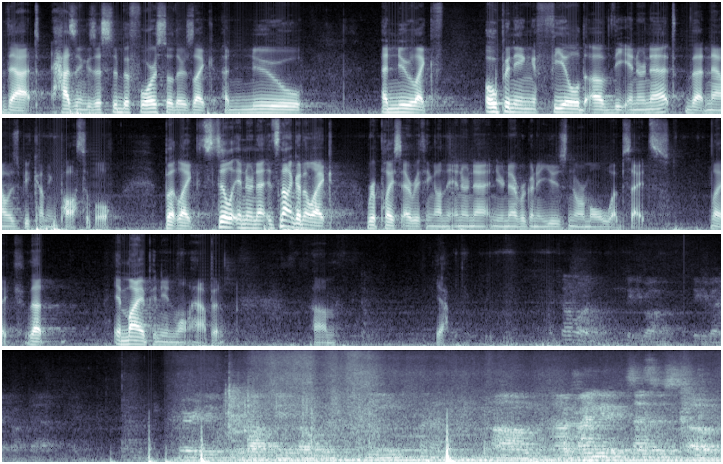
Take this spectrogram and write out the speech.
that hasn't existed before so there's like a new a new like opening field of the internet that now is becoming possible. But like still internet, it's not going to like replace everything on the internet and you're never going to use normal websites. Like that, in my opinion, won't happen. Um, yeah. I kind of want to piggyback, piggyback off that. Like, very new to the blockchain development scene. Um, and I'm trying to get a consensus of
